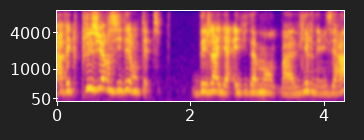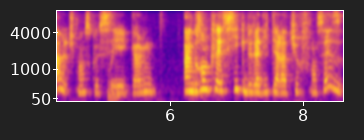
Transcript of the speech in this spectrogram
avec plusieurs idées en tête. Déjà, il y a évidemment bah, lire Les Misérables. Je pense que c'est Oui. quand même un grand classique de la littérature française.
